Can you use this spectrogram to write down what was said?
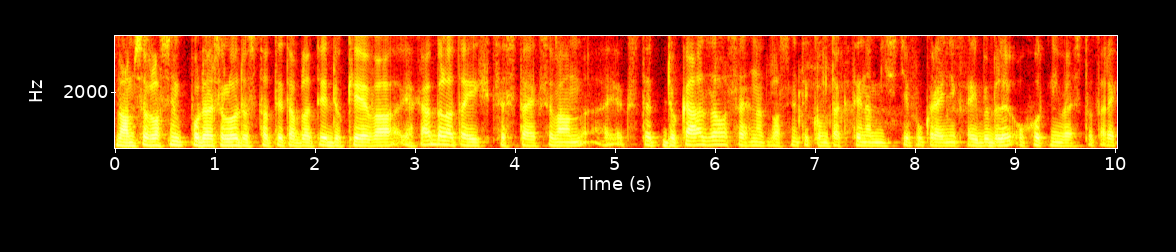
Vám se vlastně podařilo dostat ty tablety do Kieva. Jaká byla ta jejich cesta? Jak, se vám, jak jste dokázal sehnat vlastně ty kontakty na místě v Ukrajině, které by byly ochotný vést to tady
